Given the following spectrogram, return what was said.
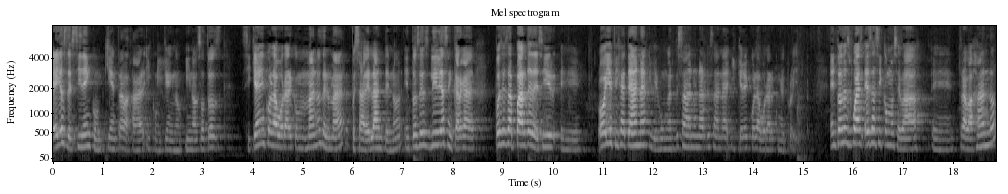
Ellos deciden con quién trabajar y con quién no. Y nosotros, si quieren colaborar con Manos del Mar, pues adelante, ¿no? Entonces Lilia se encarga, pues esa parte de decir, eh, oye, fíjate Ana, que llegó un artesano, una artesana y quiere colaborar con el proyecto. Entonces, pues es así como se va eh, trabajando.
